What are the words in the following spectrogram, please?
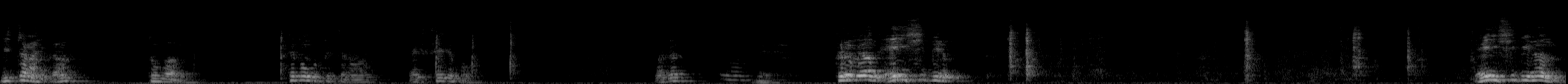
일정하니까. 두 번. 세 번 곱했잖아. X 세제곱. 맞아? 네. 그러면 A12는 A12는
